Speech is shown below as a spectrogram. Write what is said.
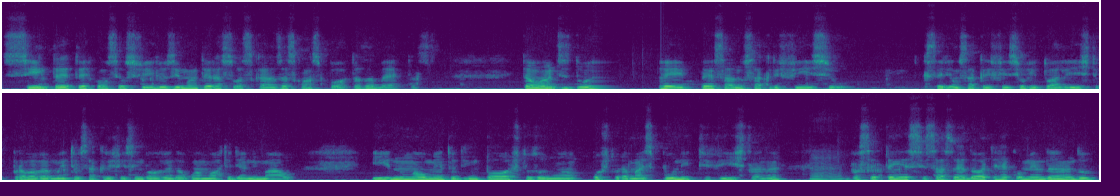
se entreter com seus filhos e manter as suas casas com as portas abertas. Então, antes do rei pensar no sacrifício que seria um sacrifício ritualístico, provavelmente um sacrifício envolvendo alguma morte de animal, e num aumento de impostos ou numa postura mais punitivista, né? Uhum. Você tem esse sacerdote recomendando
